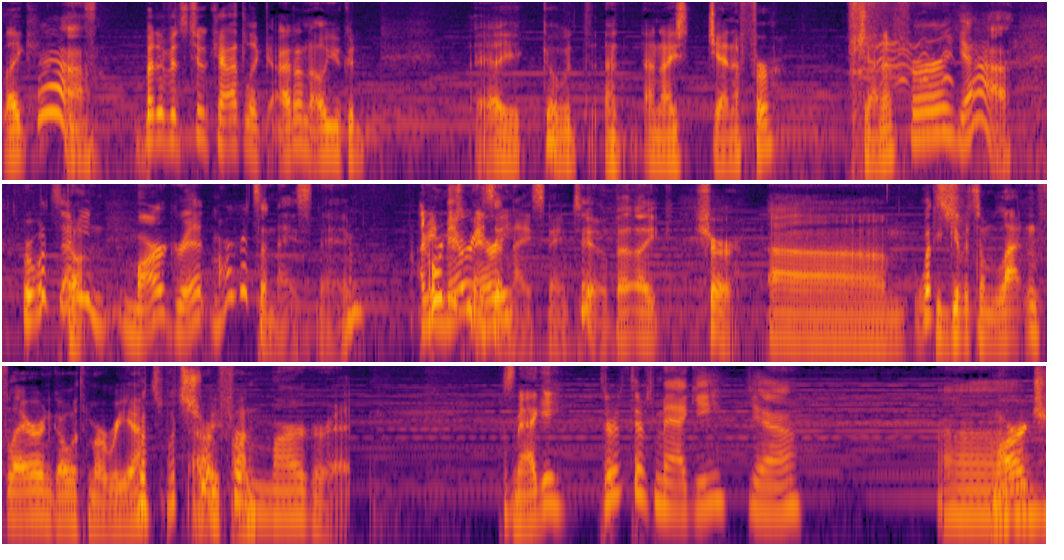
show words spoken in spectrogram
Like, Yeah. but if it's too Catholic, I don't know. You could uh, go with a, a nice Jennifer. Jennifer? Yeah. Or what's I mean Margaret. Margaret's a nice name. I mean Mary's Mary. a nice name too, but like Sure. Um what's Could give it some Latin flair and go with Maria. what's what's That'd short for. Margaret? Maggie? There, there's Maggie, yeah. Um, Marge?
